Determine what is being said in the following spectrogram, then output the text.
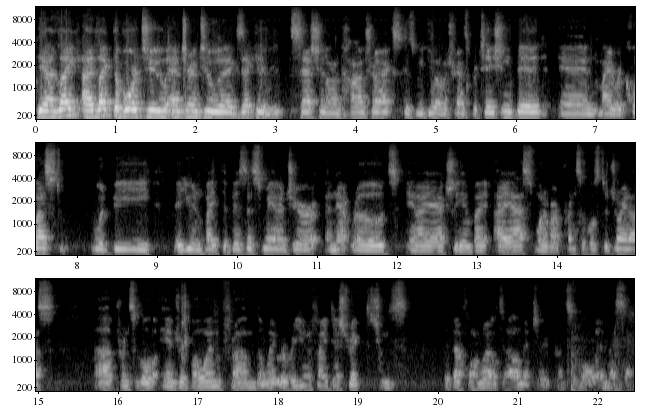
Yeah, I'd like, I'd like the board to enter into an executive session on contracts, because we do have a transportation bid. And my request would be that you invite the business manager, Annette Rhodes, and I actually invite, I asked one of our principals to join us. Uh, Principal Andrew Bowen from the White River Unified District. She's the Bethel and Royalton Elementary principal and myself.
